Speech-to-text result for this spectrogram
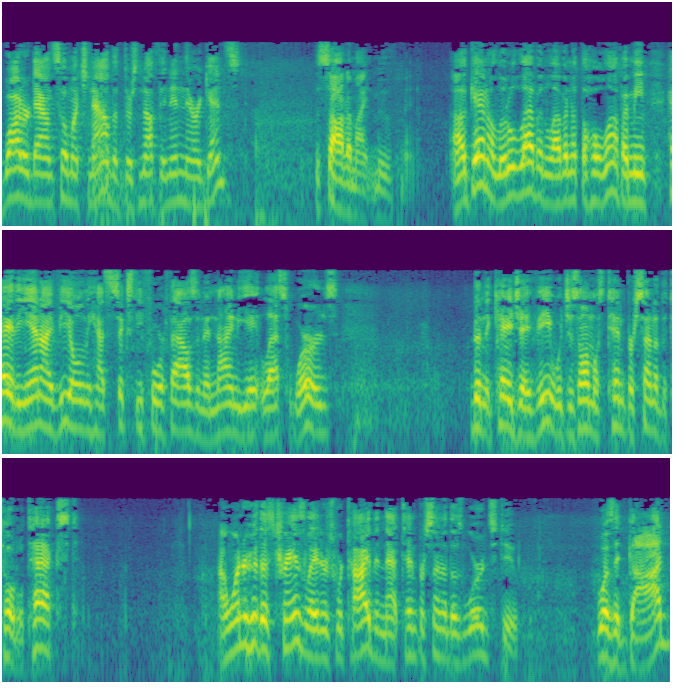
watered down so much now that there's nothing in there against the sodomite movement. Again, a little leaven, leaven at the whole lump. I mean, hey, the NIV only has 64,098 less words than the KJV, which is almost 10% of the total text. I wonder who those translators were tithing that 10% of those words to. Was it God?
